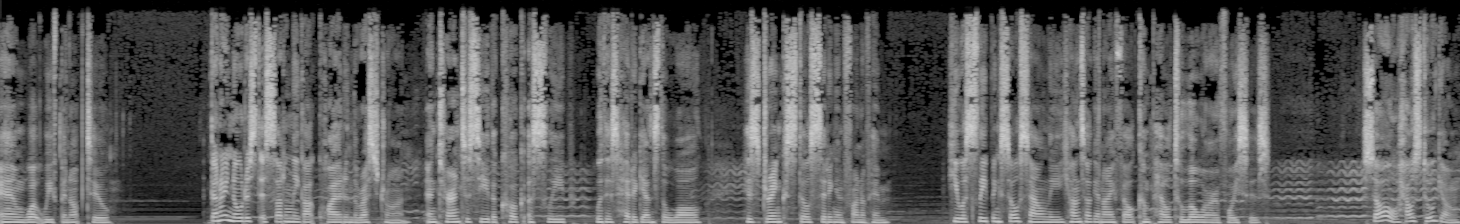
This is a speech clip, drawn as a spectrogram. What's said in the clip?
and what we've been up to. Then I noticed it suddenly got quiet in the restaurant and turned to see the cook asleep with his head against the wall, his drink still sitting in front of him. He was sleeping so soundly, Hyunsuk and I felt compelled to lower our voices. So, how's Do-kyung?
